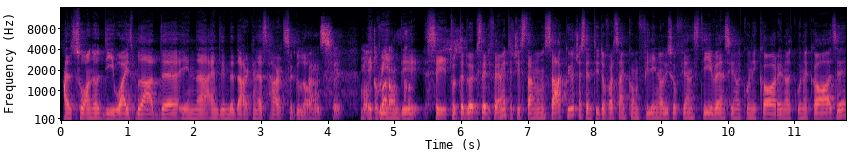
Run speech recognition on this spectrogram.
al suono di Wise Blood in uh, And in the Darkness Hearts Glow. Ah, sì. Molto e quindi barocco. sì, tutti e due questi riferimenti ci stanno un sacco. Io ci ho sentito forse anche un filino di Sufjan Stevens in alcuni cori, in alcune cose,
